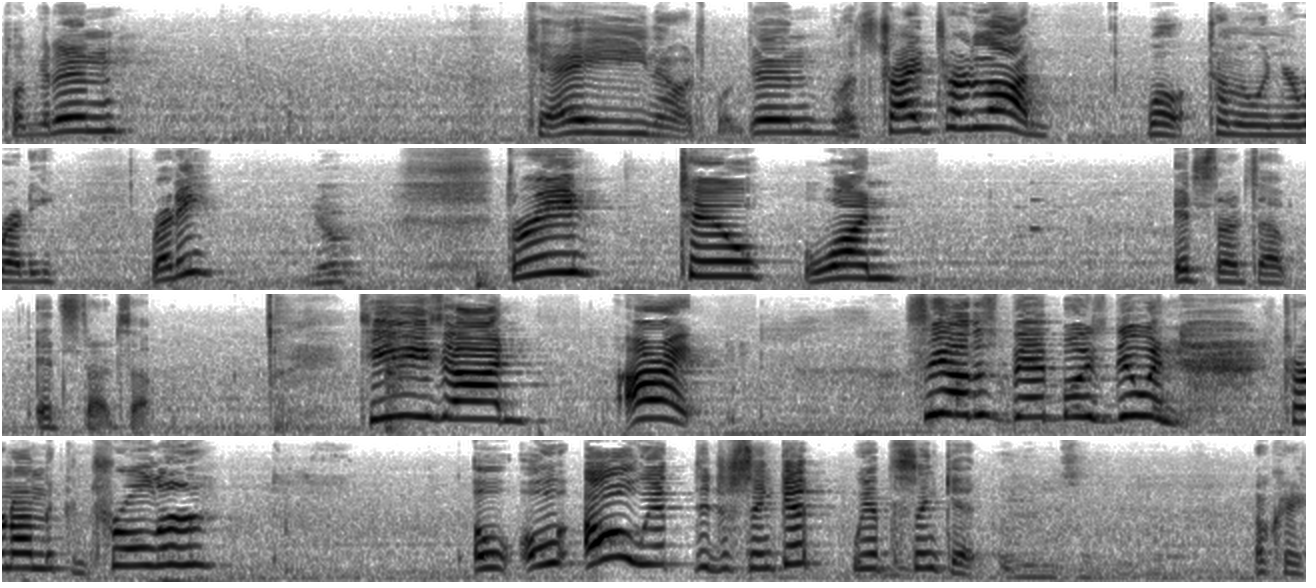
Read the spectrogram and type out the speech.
Plug it in. Okay, now it's plugged in. Let's try to turn it on. Well, tell me when you're ready. Ready? Yep. Three, two, one. It starts up. It starts up. TV's on. All right. See how this bad boy's doing. Turn on the controller. Oh, oh, oh, we have to just sync it? We have to sync it. Okay.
